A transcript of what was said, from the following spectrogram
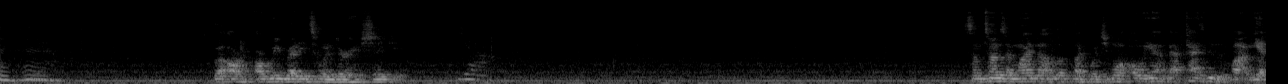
Mm-hmm. But are, are we ready to endure his shaking? Sometimes it might not look like what you want. Oh yeah, baptize me with fire. Yeah,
